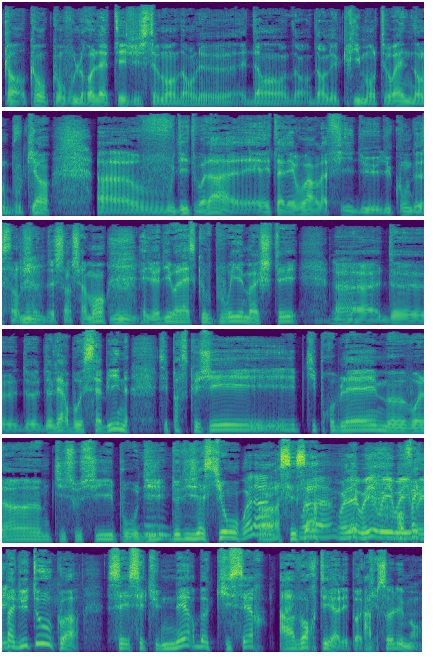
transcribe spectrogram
Quand, quand, quand, vous le relatez justement dans le dans, dans, dans le crime en Touraine, dans le bouquin, euh, vous vous dites voilà, elle est allée voir la fille du, du comte de Saint mm. de Saint-Chamond mm. et lui a dit voilà, est-ce que vous pourriez m'acheter euh, de de, de l'herbosabine? C'est parce que j'ai des petits problèmes, euh, voilà, un petit souci pour de digestion. Voilà, hein, c'est ça. oui, oui, oui, en fait, pas du tout quoi. C'est c'est une herbe qui sert à avorter à l'époque. Absolument.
